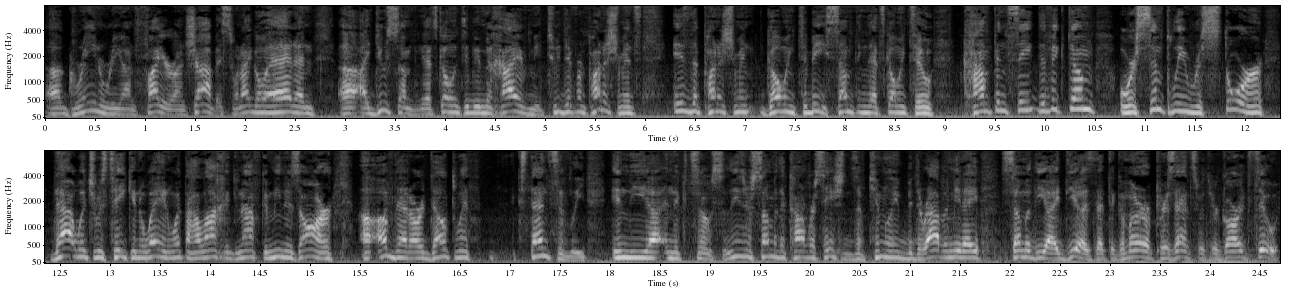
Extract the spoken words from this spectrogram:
uh, granary on fire on Shabbos, when I go ahead and uh, I do something that's going to be mechayiv me, two different punishments, is the punishment going to be something that's going to compensate the victim or simply restore that which was taken away? And what the halachic nafkaminas are uh, of that are dealt with extensively in the uh, in the Ketzos. So these are some of the conversations of Kimli B'derabamine, some of the ideas that the Gemara presents with regards to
